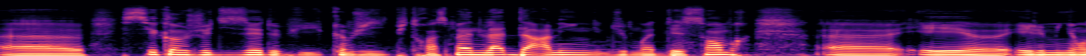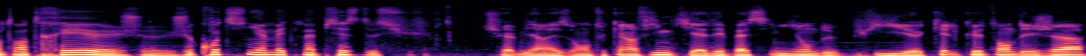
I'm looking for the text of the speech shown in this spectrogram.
Euh, c'est comme je le disais depuis, comme j'ai dit depuis trois semaines, la darling du mois de décembre et, et le million d'entrées. Je, je continue à mettre ma pièce dessus. Tu as bien raison. En tout cas, un film qui a dépassé le million depuis euh, quelques temps déjà.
